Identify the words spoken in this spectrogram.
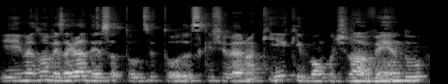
E mais uma vez agradeço a todos e todas que estiveram aqui, que vão continuar vendo,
